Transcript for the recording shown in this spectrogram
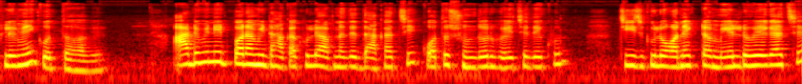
ফ্লেমেই করতে হবে। আট মিনিট পর আমি ঢাকা খুলে আপনাদের দেখাচ্ছি কত সুন্দর হয়েছে দেখুন। চিজগুলো অনেকটা মেল্ড হয়ে গেছে।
